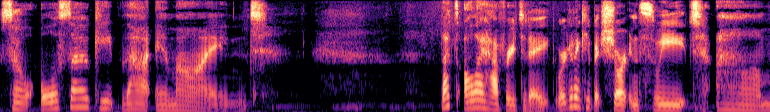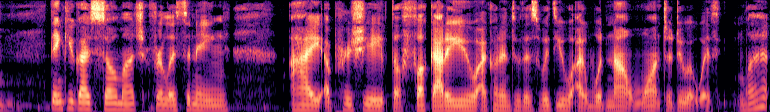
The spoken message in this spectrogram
So also keep that in mind. That's all I have for you today. We're going to keep it short and sweet. Um thank you guys so much for listening. I appreciate the fuck out of you. I couldn't do this with you. I would not want to do it with what?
